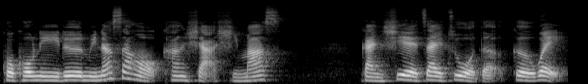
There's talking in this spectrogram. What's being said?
ここにいる皆さんを感謝します。感謝在座的各位。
